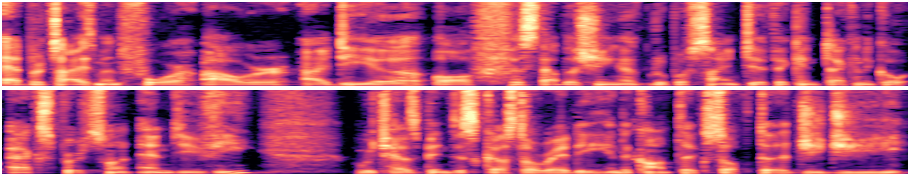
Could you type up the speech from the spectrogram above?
advertisement for our idea of establishing a group of scientific and technical experts on NDV, which has been discussed already in the context of the GGE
